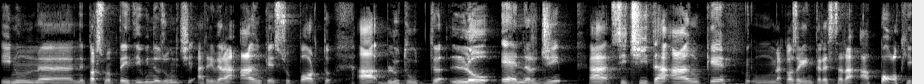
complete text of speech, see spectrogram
un, eh, nel prossimo update di Windows 11 arriverà anche il supporto a Bluetooth Low Energy Ah, si cita anche una cosa che interesserà a pochi,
